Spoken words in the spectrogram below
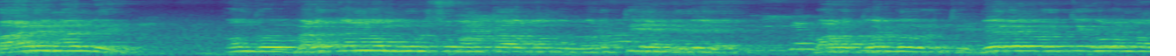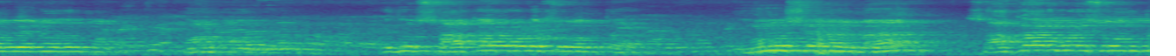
ಬಾಳಿನಲ್ಲಿ ಒಂದು ಬೆಳಕನ್ನು ಮೂಡಿಸುವಂಥ ಒಂದು ವೃತ್ತಿ ಏನಿದೆ ಭಾಳ ದೊಡ್ಡ ವೃತ್ತಿ. ಬೇರೆ ವೃತ್ತಿಗಳು ನಾವೇನಾದರೂ ಮಾಡ್ಬೋದು. ಇದು ಸಾಕಾರಗೊಳಿಸುವಂಥ ಮನುಷ್ಯನನ್ನು ಸಾಕಾರಗೊಳಿಸುವಂಥ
